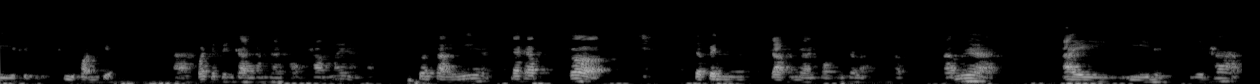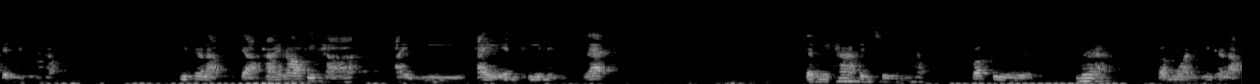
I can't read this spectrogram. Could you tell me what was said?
4ถึงที่คอน7อ่าก็จะเป็นการทำงานของ timer นะครับ ส่วนฝั่งนี้นะครับ ก็จะเป็นการทำงานของอินเทอร์ลับนะครับเมื่อ IE 1มีค่าเป็น1นะครับอินเทอร์ลับจากภายนอกที่ขา IE INT 1และ จะมีค่าเป็น0นะครับ ก็คือเมื่อประมวลอินเทอร์ลับ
